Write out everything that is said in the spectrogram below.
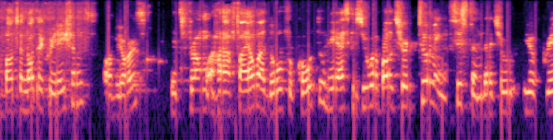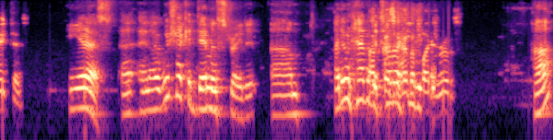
about another creations of yours. It's from Rafael Adolfo Couto. He asks you about your tuning system that you, you've created. Yes, uh, and I wish I could demonstrate it. Um, I don't have a guitar. Because you have a Floyd Rose. Huh?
